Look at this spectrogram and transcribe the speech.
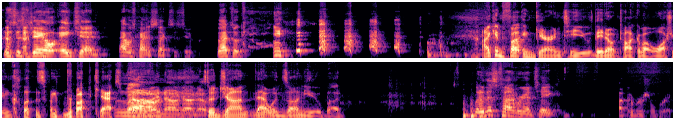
this is J O H N. That was kind of sexist too, but that's okay. I can fucking guarantee you they don't talk about washing clothes on the broadcast. no, by the way. no, no, no. So, John, that one's on you, bud. but at this time, we're going to take a commercial break.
